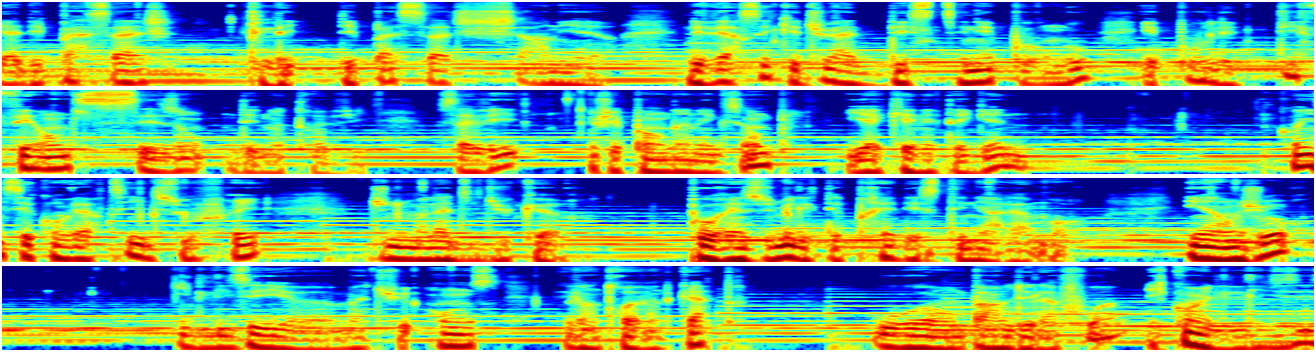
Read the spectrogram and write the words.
il y a des passages clés, des passages charnières, des versets que Dieu a destinés pour nous et pour les différentes saisons de notre vie. Vous savez, je vais prendre un exemple. Il y a Kenneth Hagin. Quand il s'est converti, il souffrait d'une maladie du cœur. Pour résumer, il était prédestiné à la mort. Et un jour, il lisait euh, Matthieu 11, 23-24, où on parle de la foi. Et quand il lisait,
